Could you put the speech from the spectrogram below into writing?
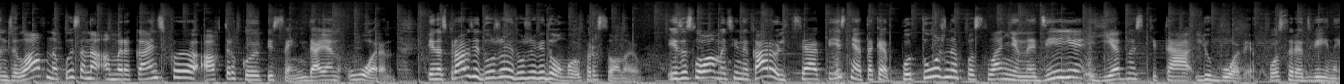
Under Love написана американською авторкою пісень Дайан Уоррен. І насправді дуже і дуже відомою персоною. І за словами Тіни Кароль, ця пісня таке потужне послання надії, єдності та любові посеред війни.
